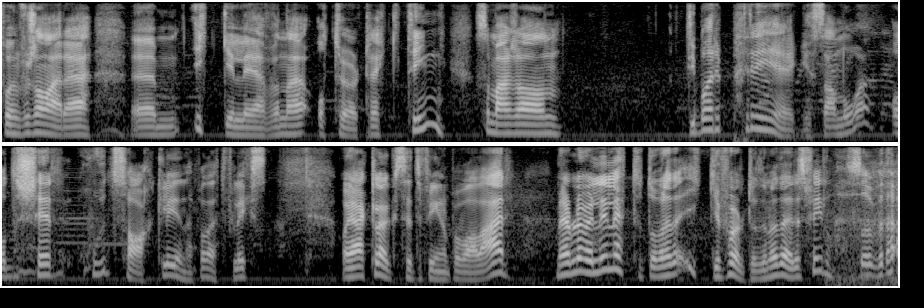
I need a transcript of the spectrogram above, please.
form for sånn herre um, ikke-levende autørtrekk-ting? Som er sånn De bare preges av noe, og det skjer hovedsakelig inne på Netflix. Og jeg klarer ikke å sette fingeren på hva det er. Men jeg ble veldig lettet over at jeg ikke følte det med deres film. Så bra.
